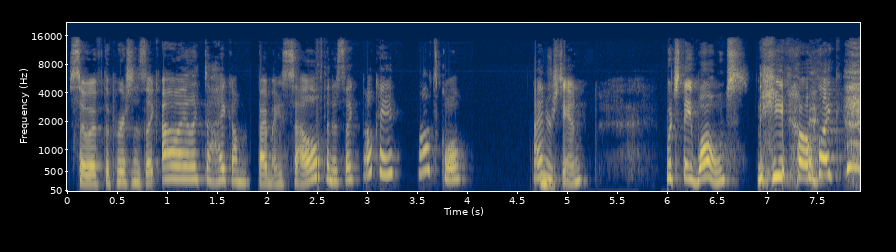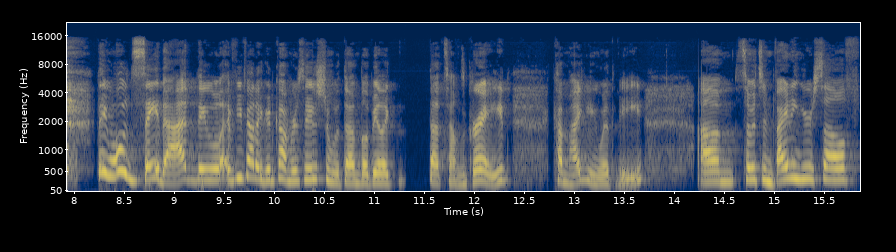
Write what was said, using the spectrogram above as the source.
So if the person's like, oh, I like to hike on, by myself, and it's like, okay, well, that's cool. I hmm. understand. Which they won't, you know, like they won't say that. They will, if you've had a good conversation with them, they'll be like, that sounds great. Come hiking with me. Um, so it's inviting yourself.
